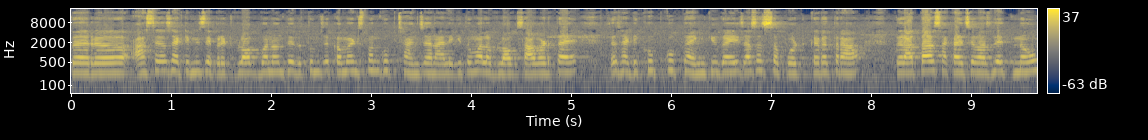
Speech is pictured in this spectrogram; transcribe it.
तर अशासाठी मी सेपरेट ब्लॉग बनवते. तर तुमचे कमेंट्स पण खूप छान छान आले की तुम्हाला ब्लॉग्स आवडत आहे त्यासाठी खूप खूप थँक्यू गाईज असं सपोर्ट करत राहा. तर आता सकाळचे वाजलेत नऊ.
